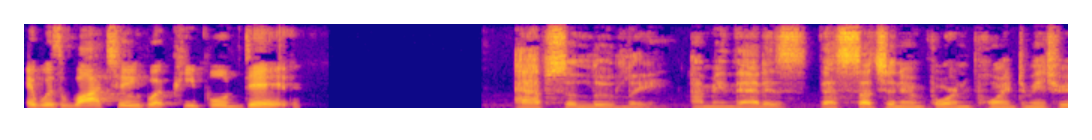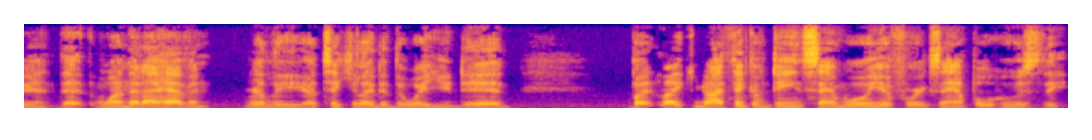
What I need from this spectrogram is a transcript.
It was watching what people did. Absolutely. I mean, that is that's such an important point, Demetria. That one that I haven't really articulated the way you did. But like, you know, I think of Dean Samuya, for example, who is the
